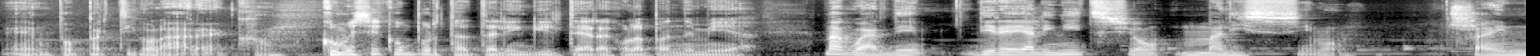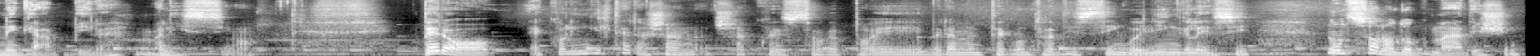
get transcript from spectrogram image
è un po' particolare. Ecco. Come si è comportata l'Inghilterra con la pandemia? Ma guardi, direi all'inizio malissimo, cioè innegabile, malissimo. Però, ecco, l'Inghilterra c'ha, questo che poi veramente contraddistingue gli inglesi. Non sono dogmatici.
